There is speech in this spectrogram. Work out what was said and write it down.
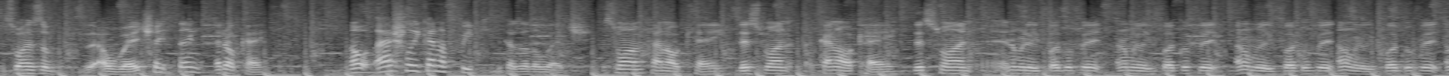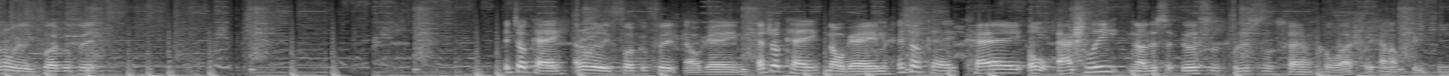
This one has a, a wedge, I think. It's okay. No, actually kind of freaky because of the wedge. This one kind of okay. This one kind of okay. This one, I don't really fuck with it. I don't really fuck with it. I don't really fuck with it. I don't really fuck with it. I don't really fuck with it. It's okay. I don't really fuck with it. No game. It's okay. No game. It's okay. Okay. Oh, actually, no. This this is this looks kind of cool. Actually, kind of freaky.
